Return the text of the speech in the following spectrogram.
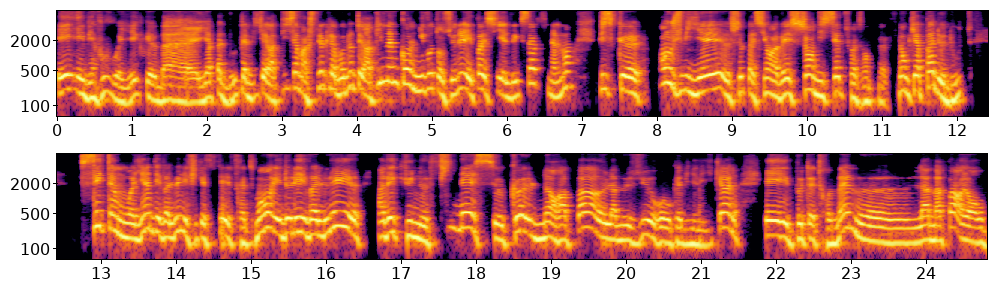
Et eh bien, vous voyez que ben, il n'y a pas de doute, la bithérapie, ça marche mieux que la monothérapie, même quand le niveau tensionnel n'est pas si élevé que ça, finalement, puisque en juillet, ce patient avait 117,69. Donc, il n'y a pas de doute c'est un moyen d'évaluer l'efficacité des traitements et de l'évaluer euh, avec une finesse que n'aura pas euh, la mesure au cabinet médical et peut-être même euh, la MAPA. Alors,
